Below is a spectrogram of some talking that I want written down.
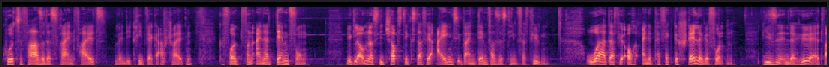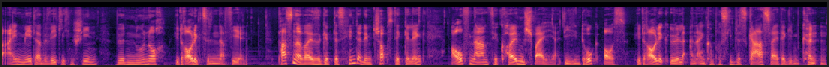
kurze Phase des freien Falls, wenn die Triebwerke abschalten, gefolgt von einer Dämpfung. Wir glauben, dass die Chopsticks dafür eigens über ein Dämpfersystem verfügen. Ohr hat dafür auch eine perfekte Stelle gefunden. Diese in der Höhe etwa 1 Meter beweglichen Schienen würden nur noch Hydraulikzylinder fehlen. Passenderweise gibt es hinter dem Chopstick-Gelenk Aufnahmen für Kolbenspeicher, die den Druck aus Hydrauliköl an ein kompressibles Gas weitergeben könnten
